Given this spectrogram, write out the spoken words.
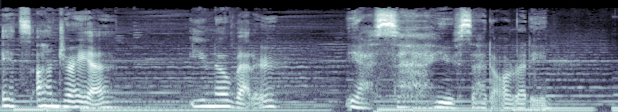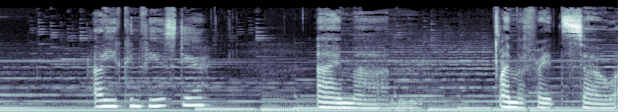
It's Andrea. You know better. Yes, you said already. Are you confused, dear? I'm, um, I'm afraid so.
